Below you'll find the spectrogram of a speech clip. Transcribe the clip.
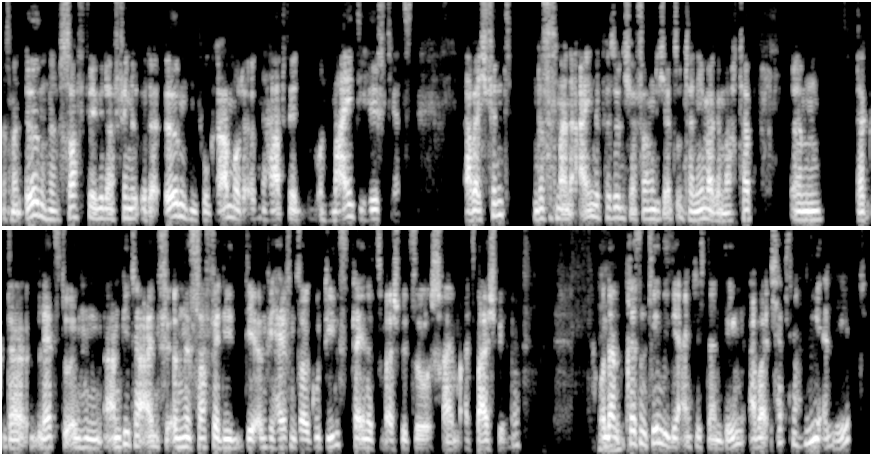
dass man irgendeine Software wieder findet oder irgendein Programm oder irgendeine Hardware und meint, die hilft jetzt. Aber ich finde, und das ist meine eigene persönliche Erfahrung, die ich als Unternehmer gemacht habe, ähm, da, da lädst du irgendeinen Anbieter ein für irgendeine Software, die dir irgendwie helfen soll, gut Dienstpläne zum Beispiel zu schreiben, als Beispiel. Ne? Und dann präsentieren die dir eigentlich dein Ding, aber ich habe es noch nie erlebt,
